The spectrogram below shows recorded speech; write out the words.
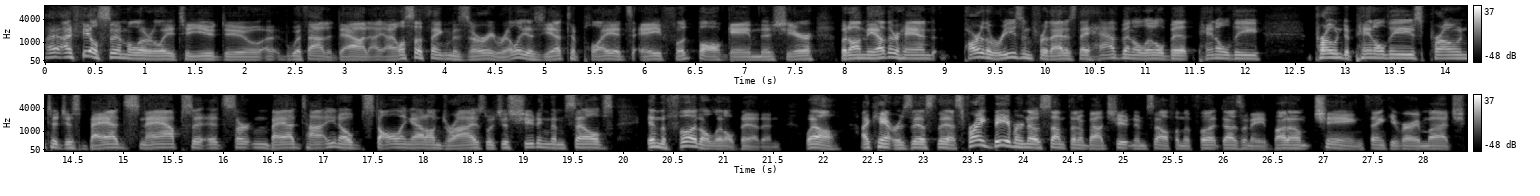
I, I feel similarly to you do, uh, without a doubt. I, I, also think Missouri really is yet to play its A football game this year. But on the other hand, part of the reason for that is they have been a little bit penalty prone to penalties, prone to just bad snaps at, at certain bad time, you know, stalling out on drives with just shooting themselves in the foot a little bit. And well, I can't resist this. Frank Beamer knows something about shooting himself in the foot, doesn't he? But um, ching. Thank you very much.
